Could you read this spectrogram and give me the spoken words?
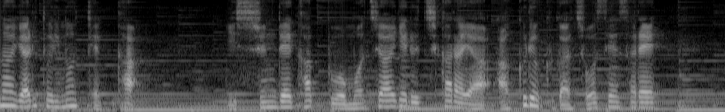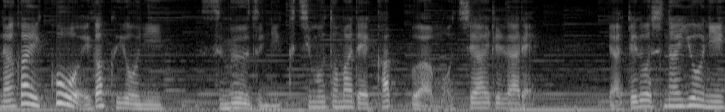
なやり取りの結果一瞬でカップを持ち上げる力や握力が調整され長い弧を描くようにスムーズに口元までカップは持ち上げられやけどしないように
